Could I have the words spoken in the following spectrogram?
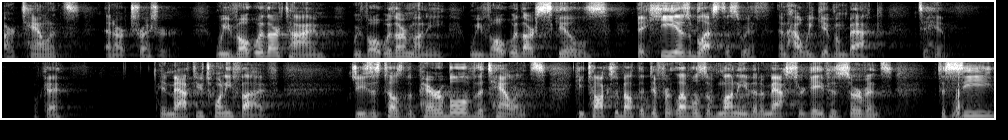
our talents, and our treasure. We vote with our time, we vote with our money, we vote with our skills that He has blessed us with and how we give them back to Him. Okay? In Matthew 25, Jesus tells the parable of the talents. He talks about the different levels of money that a master gave his servants to see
